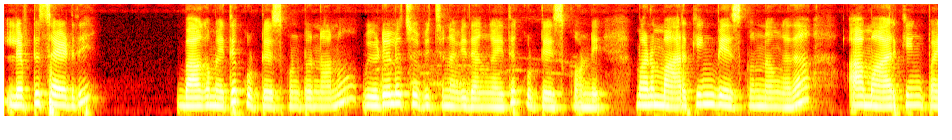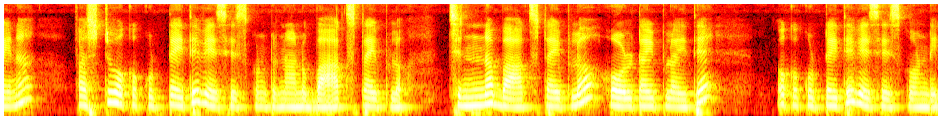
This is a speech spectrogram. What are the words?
లెఫ్ట్ సైడ్ది భాగం అయితే కుట్టేసుకుంటున్నాను. వీడియోలో చూపించిన విధంగా అయితే కుట్టేసుకోండి. మనం మార్కింగ్ వేసుకున్నాం కదా ఆ మార్కింగ్ పైన ఫస్ట్ ఒక కుట్టు అయితే వేసేసుకుంటున్నాను. బాక్స్ టైప్లో చిన్న బాక్స్ టైప్లో హోల్ టైప్లో అయితే ఒక కుట్టు అయితే వేసేసుకోండి.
